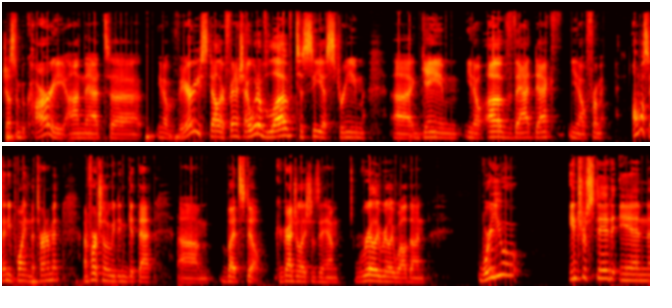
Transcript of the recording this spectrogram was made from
Justin Bukari on that, uh, you know, very stellar finish. I would have loved to see a stream uh, game, you know, of that deck, you know, from almost any point in the tournament. Unfortunately, we didn't get that, um, but still, congratulations to him. Really, really well done. Were you interested in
